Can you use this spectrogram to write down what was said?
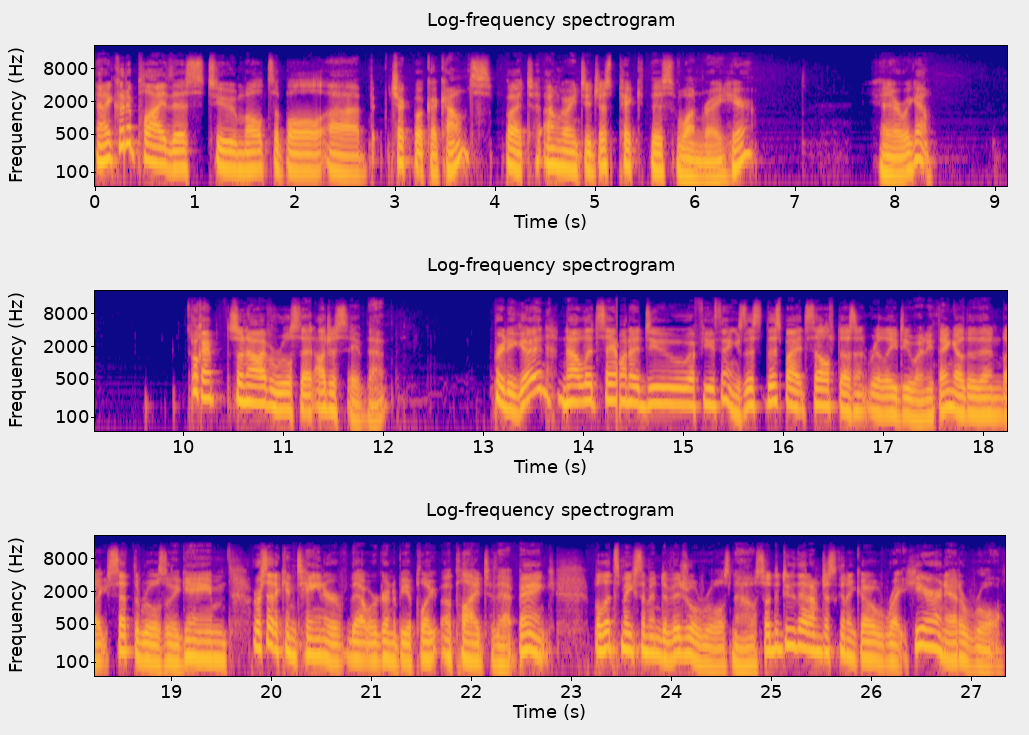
And I could apply this to multiple uh, checkbook accounts, but I'm going to just pick this one right here. And there we go. Okay, so now I have a rule set. I'll just save that. Pretty good. Now let's say I want to do a few things. This this by itself doesn't really do anything other than like set the rules of the game or set a container that we're going to be apl- applied to that bank. But let's make some individual rules now. So to do that, I'm just going to go right here and add a rule.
